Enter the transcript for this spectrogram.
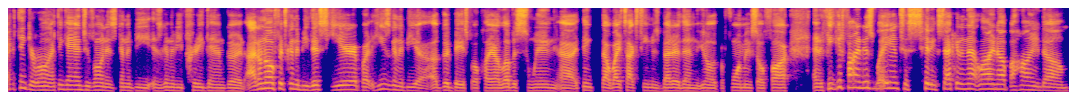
I think you're wrong. I think Andrew Vaughn is gonna be is gonna be pretty damn good. I don't know if it's gonna be this year, but he's gonna be a, a good baseball player. I love his swing. Uh, I think that White Sox team is better than you know the performing so far. And if he could find his way into hitting second in that lineup behind um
